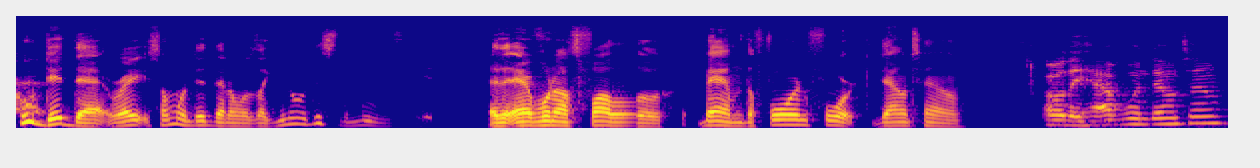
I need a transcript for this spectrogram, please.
who did that right? Someone did that and was like, you know what, this is the move, and then everyone else followed. Bam, the foreign fork downtown. Oh, they have one downtown.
